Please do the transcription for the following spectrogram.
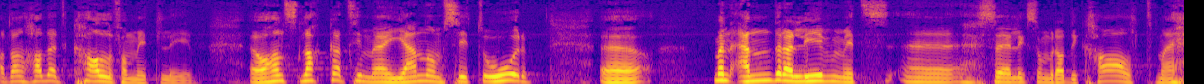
at han hadde et kall for mitt liv. Og han snakka til meg gjennom sitt ord. Eh, men endra livet mitt eh, seg liksom radikalt med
